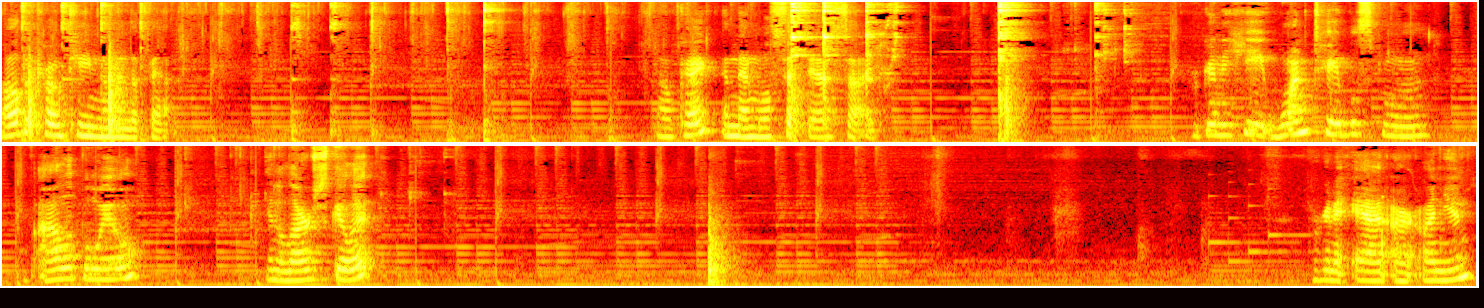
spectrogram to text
all the protein and the fat. Okay, and then we'll set that aside. We're going to heat one tablespoon of olive oil in a large skillet. We're going to add our onion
